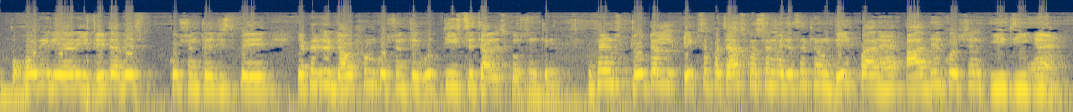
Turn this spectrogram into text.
बहुत ही रेयर डेटाबेस क्वेश्चन थे जिसपे या फिर जो डाउटफुल क्वेश्चन थे, वो 30 से 40 क्वेश्चन थे। तो फ्रेंड्स टोटल 150 क्वेश्चन में जैसा कि हम देख पा रहे हैं, आधे क्वेश्चन इजी हैं।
